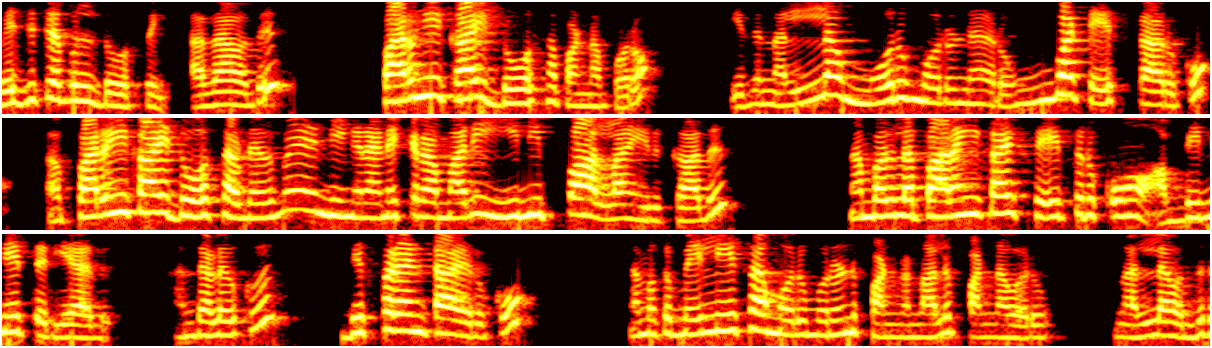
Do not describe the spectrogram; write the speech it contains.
வெஜிடபிள் தோசை அதாவது பரங்கிக்காய் தோசை பண்ண போறோம். இது நல்ல மொறு மொறுன்னு ரொம்ப டேஸ்டா இருக்கும். பரங்கிக்காய் தோசை அப்படின்றதுமே நீங்க நினைக்கிற மாதிரி இனிப்பா எல்லாம் இருக்காது. நம்ம அதுல பரங்கிக்காய் சேர்த்துருக்கோம் அப்படின்னே தெரியாது. அந்த அளவுக்கு டிஃபரெண்டா இருக்கும். நமக்கு மெல்லிசா மொறுமொறுன்னு பண்ணனாலும் பண்ண வரும். நல்ல வந்து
